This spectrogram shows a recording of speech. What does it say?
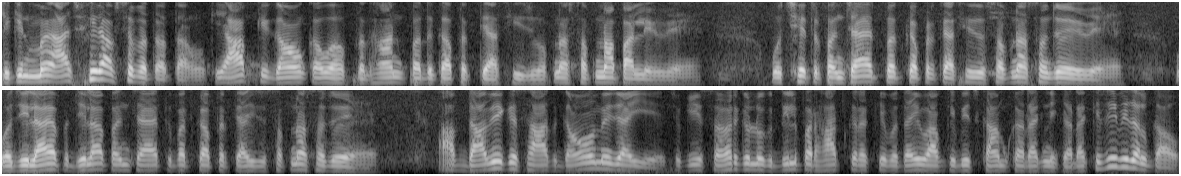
लेकिन मैं आज फिर आपसे बताता हूँ कि आपके गाँव का वह प्रधान पद का प्रत्याशी जो अपना सपना पाले हुए है, वो क्षेत्र पंचायत पद का प्रत्याशी जो सपना संजोए हुए हैं वह जिला जिला पंचायत पद का प्रत्याशी जो सपना संजोए है, आप दावे के साथ गाँव में जाइए क्योंकि शहर के लोग दिल पर हाथ कर रख के बताइए, वो आपके बीच काम कर रहा कि नहीं कर रहा किसी भी दल का हो,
